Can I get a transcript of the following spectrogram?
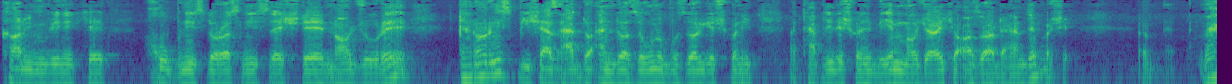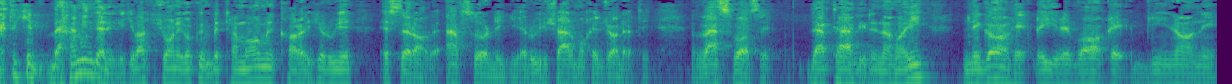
کاری می‌بینید که خوب نیست درست نیست زشته ناجوره قرار نیست بیش از حد و اندازه اون رو بزرگش کنید و تبدیلش کنید به یه ماجرایی که آزاردهنده باشه. وقتی که به همین دلیلی که وقتی شما نگاه کنید به تمام کارهایی که روی استرابه افسردگی روی شرم و خجالتی وسواسه در تحلیل نهایی نگاه غیر واقع بینانه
